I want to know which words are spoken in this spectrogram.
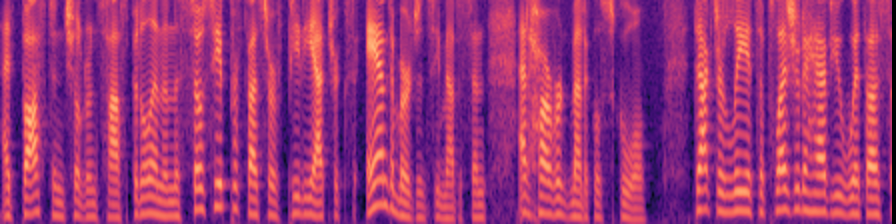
at Boston Children's Hospital and an associate professor of pediatrics and emergency medicine at Harvard Medical School. Dr. Lee, it's a pleasure to have you with us,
